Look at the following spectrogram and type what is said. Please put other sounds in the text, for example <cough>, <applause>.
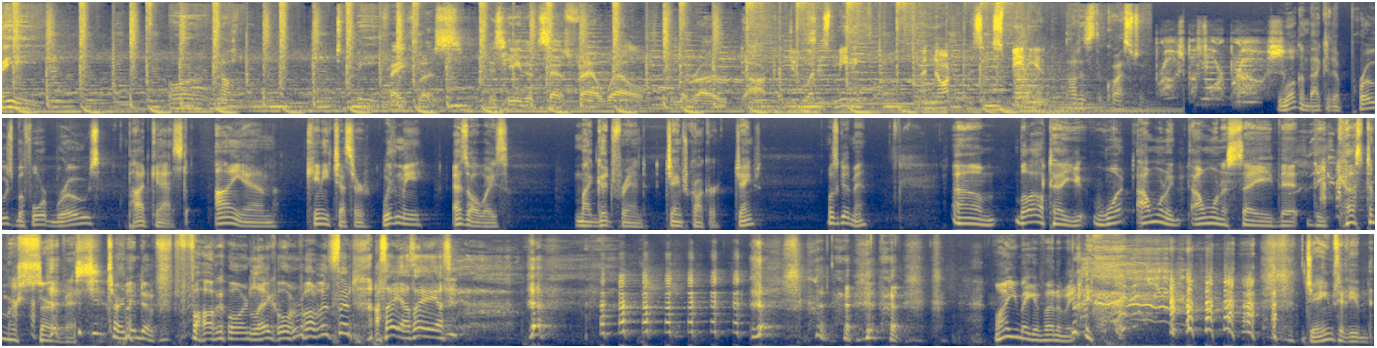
be or not to be. Faithless is he that says farewell when the road darkens. Do what is meaningful and not what is expedient. That is the question. Bros before bros. Welcome back to the Pros Before Bros podcast. I am Kenny Chesser. With me, as always, my good friend James Crocker. James, what's good, man? Um, well, I'll tell you what I want to. I want to say that the customer <laughs> service. You turned into foghorn leghorn all of a sudden. I say, I say, I say. Why are you making fun of me? <laughs> James, have you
